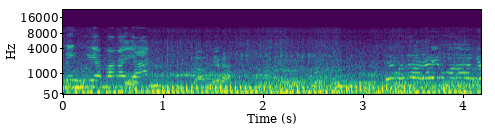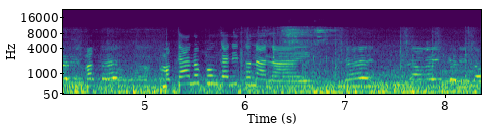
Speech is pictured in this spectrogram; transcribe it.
Mga yan? Camera. Mag, magkano pong ganito, nanay? Wala kayong ganito?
